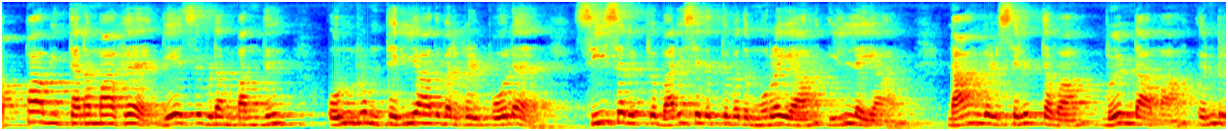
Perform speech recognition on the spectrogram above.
அப்பாவித்தனமாக இயேசுவிடம் வந்து ஒன்றும் தெரியாதவர்கள் போல சீசருக்கு வரி செலுத்துவது முறையா இல்லையா? நாங்கள் செலுத்தவா வேண்டாமா என்று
